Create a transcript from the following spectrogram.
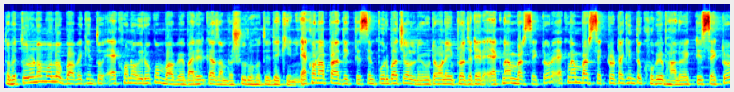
তবে তুলনামূলকভাবে কিন্তু এখনও ওইরকম ভাবে বাড়ির কাজ আমরা শুরু হতে দেখিনি। এখন আপনারা দেখতেছেন পূর্বাচল নিউ টাউন এই প্রজেক্টের এক নম্বর সেক্টর এক নাম্বার সেক্টরটা কিন্তু খুবই ভালো একটি সেক্টর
